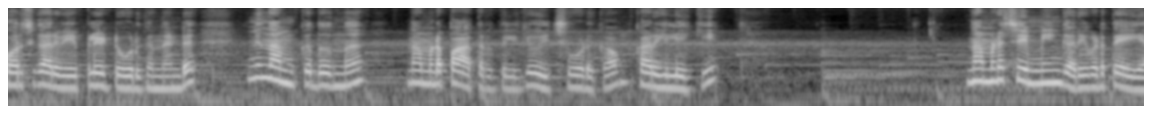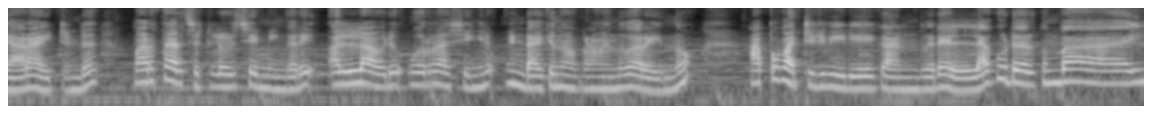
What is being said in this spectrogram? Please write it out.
കുറച്ച് കറിവേപ്പില ഇട്ട് കൊടുക്കുന്നുണ്ട്. ഇനി നമുക്കിതൊന്ന് നമ്മുടെ പാത്രത്തിലേക്ക് ഒഴിച്ചു കൊടുക്കാം കറിയിലേക്ക്. നമ്മുടെ ചെമ്മീൻ കറി ഇവിടെ തയ്യാറായിട്ടുണ്ട്. വറുത്തരച്ചിട്ടുള്ള ഒരു ചെമ്മീൻ കറി എല്ലാവരും ഒരു പ്രാവശ്യമെങ്കിലും ഉണ്ടാക്കി നോക്കണമെന്ന് പറയുന്നു. അപ്പോൾ മറ്റൊരു വീഡിയോയിൽ കാണുന്നതുവരെ എല്ലാ കൂട്ടുകാർക്കും ബായ്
